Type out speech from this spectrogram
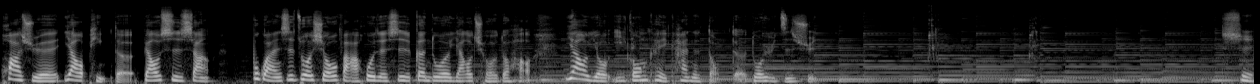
化学药品的标示上。不管是做修法，或者是更多的要求都好，要有移工可以看得懂的多余资讯。是，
